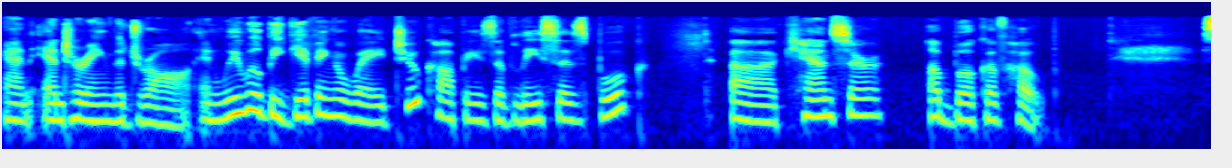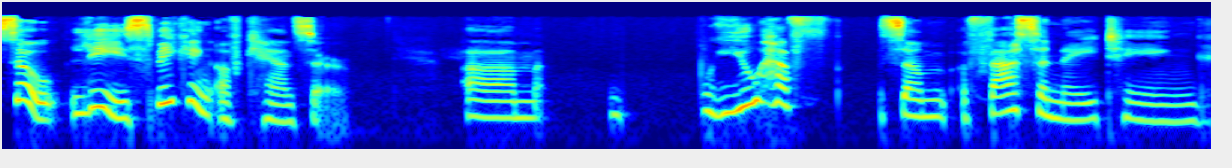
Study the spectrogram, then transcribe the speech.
and entering the draw. And we will be giving away two copies of Lise's book, uh, Cancer, A Book of Hope. So, Lee, speaking of cancer, um, you have some fascinating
